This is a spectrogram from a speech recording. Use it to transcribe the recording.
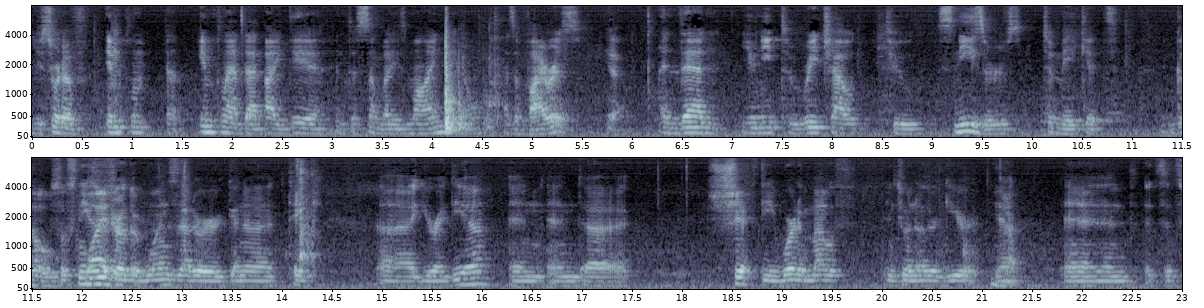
you sort of implement, uh, implant that idea into somebody's mind, you know, as a virus, Yeah. and then you need to reach out to sneezers to make it go. So sneezers wider. are the ones that are gonna take uh, your idea and and uh, shift the word of mouth into another gear. yeah. And it's it's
